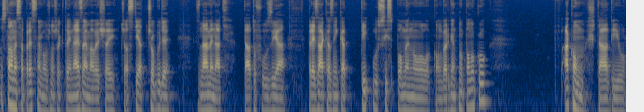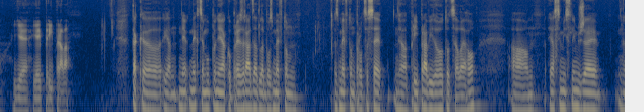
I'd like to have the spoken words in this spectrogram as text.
Dostávame sa presne možno, že k tej najzajímavejšej časti a čo bude znamenať táto fúzia pre zákazníka. Ty už si spomenul konvergentnú ponuku. V akom štádiu je jej príprava? Tak e, ja nechcem úplne ako prezrádzať, lebo sme v tom, sme v tom procese e, prípravy tohoto celého. Ja si myslím, že e,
